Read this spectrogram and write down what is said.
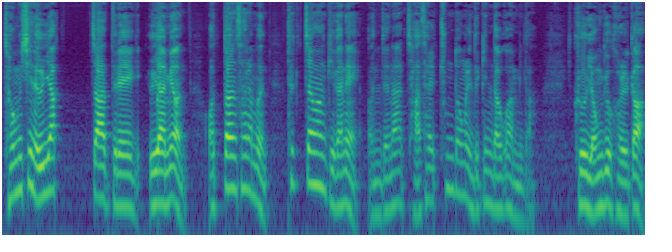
정신의학자들에 의하면 어떤 사람은 특정한 기간에 언제나 자살 충동을 느낀다고 합니다. 그 연구 결과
